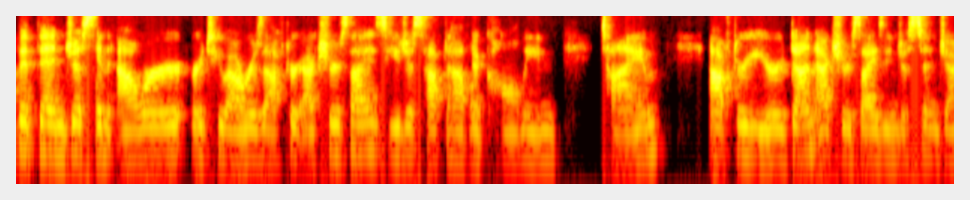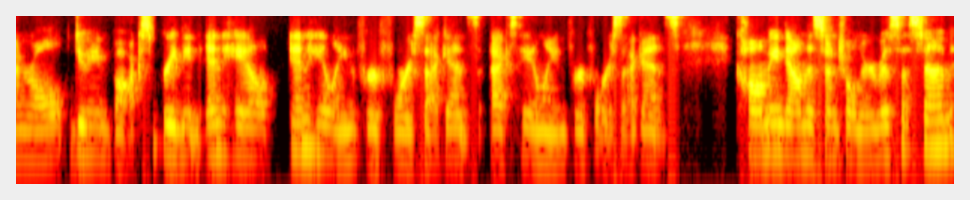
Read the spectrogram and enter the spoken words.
But then just an hour or two hours after exercise, you just have to have a calming time. After you're done exercising just in general doing box breathing inhale inhaling for 4 seconds exhaling for 4 seconds calming down the central nervous system.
